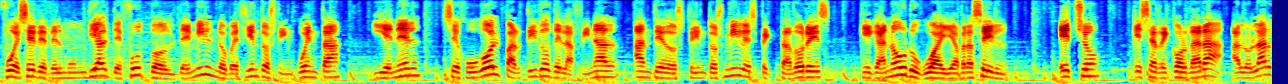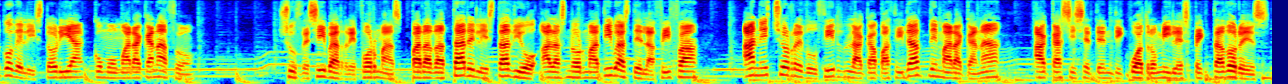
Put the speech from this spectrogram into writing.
Fue sede del Mundial de Fútbol de 1950 y en él se jugó el partido de la final ante 200.000 espectadores que ganó Uruguay a Brasil, hecho que se recordará a lo largo de la historia como Maracanazo. Sucesivas reformas para adaptar el estadio a las normativas de la FIFA han hecho reducir la capacidad de Maracaná a casi 74.000 espectadores.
